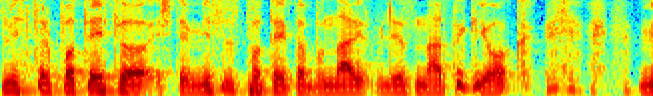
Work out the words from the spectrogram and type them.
Mr. Potato işte Mrs. Potato bunlar biliyorsun artık yok. Mr.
